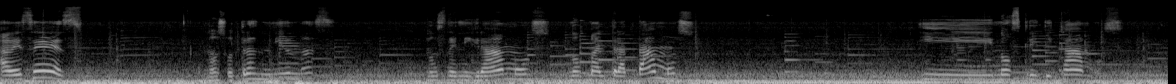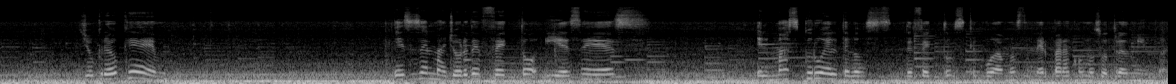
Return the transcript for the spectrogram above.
A veces nosotras mismas nos denigramos, nos maltratamos y nos criticamos. Yo creo que ese es el mayor defecto y ese es el más cruel de los defectos que podamos tener para con nosotras mismas.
